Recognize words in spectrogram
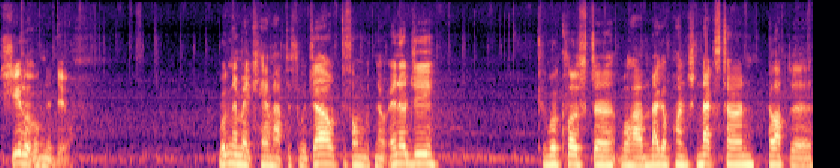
Here's what we're gonna do. We're gonna make him have to switch out to someone with no energy. Cause we're close to, we'll have Mega Punch next turn. He'll have to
